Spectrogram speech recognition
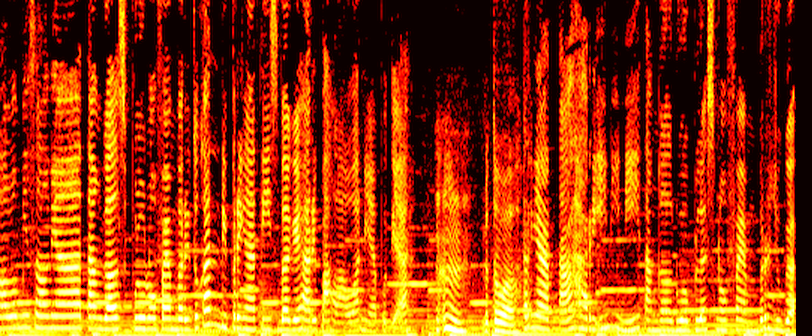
Kalau misalnya tanggal 10 November itu kan diperingati sebagai Hari Pahlawan ya, Put ya. Mm-mm, betul. Ternyata hari ini nih tanggal 12 November juga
